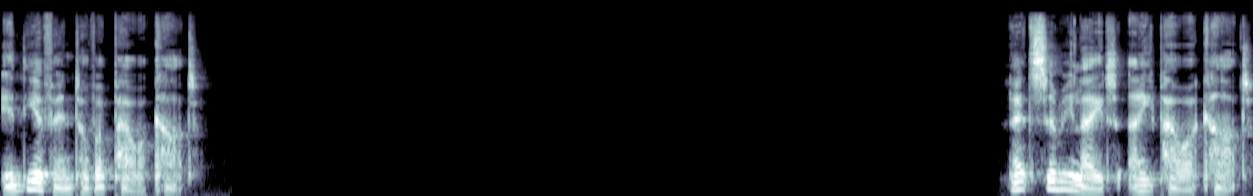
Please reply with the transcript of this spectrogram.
in the event of a power cut. Let's simulate a power cut.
